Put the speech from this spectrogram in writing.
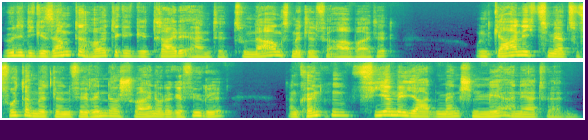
Würde die gesamte heutige Getreideernte zu Nahrungsmitteln verarbeitet, und gar nichts mehr zu Futtermitteln für Rinder, Schweine oder Geflügel, dann könnten vier Milliarden Menschen mehr ernährt werden.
